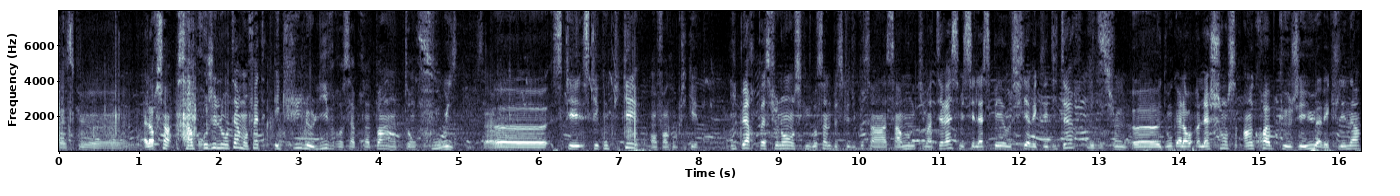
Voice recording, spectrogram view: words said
Parce que. Euh, Alors, c'est un, projet de long terme en fait. Écrire le livre, ça prend pas un temps fou. Oui. ce, qui est, ce qui est compliqué, enfin compliqué, hyper passionnant en ce qui me concerne parce que du coup c'est un, monde qui m'intéresse mais c'est l'aspect aussi avec l'éditeur. L'édition. Euh, donc alors la chance incroyable que j'ai eue avec Léna,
